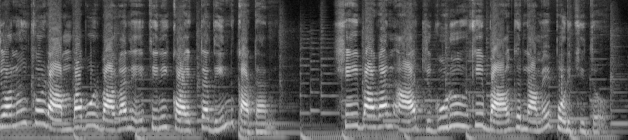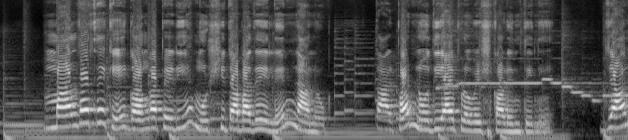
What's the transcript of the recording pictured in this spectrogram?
জনৈক রামবাবুর বাগানে তিনি কয়েকটা দিন কাটান। সেই বাগান আজ গুরু কি বাগ নামে পরিচিত। মালদা থেকে গঙ্গা পেরিয়ে মুর্শিদাবাদে এলেন নানক। তারপর নদিয়ায় প্রবেশ করেন তিনি। যান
